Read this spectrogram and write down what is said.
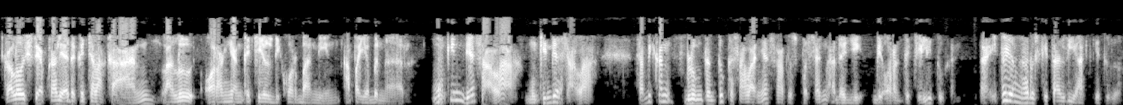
Kalau setiap kali ada kecelakaan, lalu orang yang kecil dikorbanin, apa ya benar? Mungkin dia salah, mungkin dia salah. Tapi kan belum tentu kesalahannya 100% ada di, di orang kecil itu kan. Nah itu yang harus kita lihat gitu loh.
